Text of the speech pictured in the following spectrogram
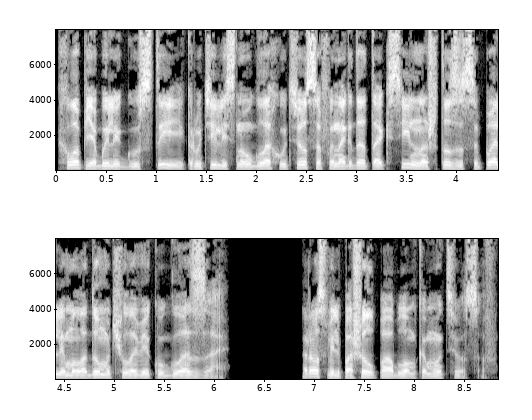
Хлопья были густые и крутились на углах утесов иногда так сильно, что засыпали молодому человеку глаза. Росвель пошел по обломкам утесов.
